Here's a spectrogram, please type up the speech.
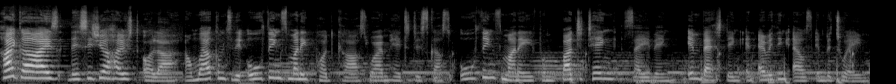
Hi, guys, this is your host Ola, and welcome to the All Things Money podcast, where I'm here to discuss all things money from budgeting, saving, investing, and everything else in between.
